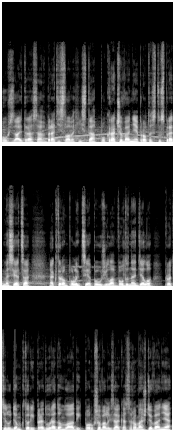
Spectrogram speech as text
Už zajtra sa v Bratislave chystá pokračovanie protestu z predmesiaca, na ktorom policia použila vodné delo proti ľuďom, ktorí pred úradom vlády porušovali zákaz zhromažďovania,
